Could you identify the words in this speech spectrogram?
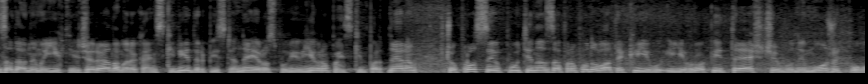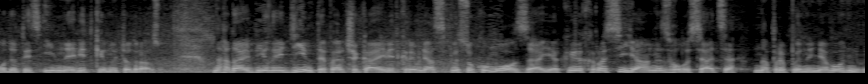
За даними їхніх джерел, американський лідер після неї розповів європейським партнерам, що просив Путіна запропонувати Києву і Європі те, з чим вони можуть погодитись і не відкинуть одразу. Нагадаю, Білий Дім тепер чекає від Кремля список умов, за яких росіяни зголосяться на припинення вогню.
